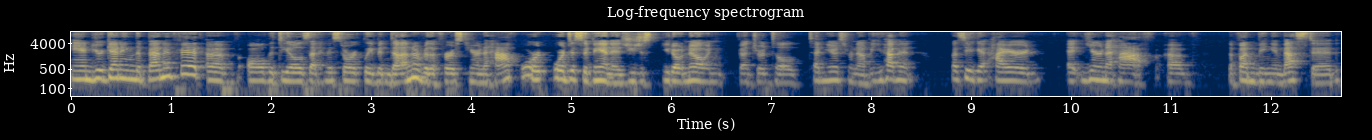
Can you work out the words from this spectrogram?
And you're getting the benefit of all the deals that have historically been done over the first year and a half or or disadvantage. You just you don't know and venture until 10 years from now. But you haven't, let's say you get hired at year and a half of the fund being invested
